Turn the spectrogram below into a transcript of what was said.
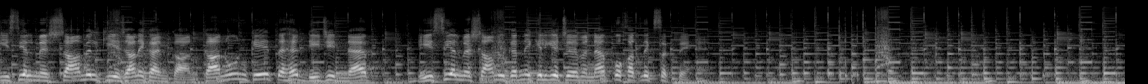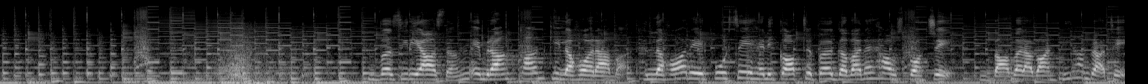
ईसीएल में शामिल किए जाने का इम्कान। कानून के तहत डीजी नैब ईसीएल में शामिल करने के लिए चेयरमैन नैब को खत लिख सकते हैं। वज़ीर आज़म इमरान खान की लाहौर आमद। लाहौर एयरपोर्ट से हेलीकॉप्टर पर गवर्नर हाउस पहुँचे। बाबर आवान भी हमरा थे।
